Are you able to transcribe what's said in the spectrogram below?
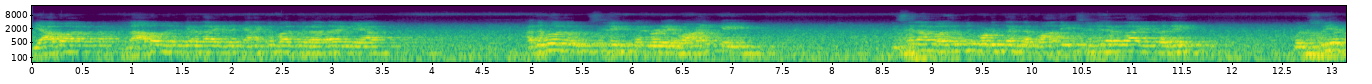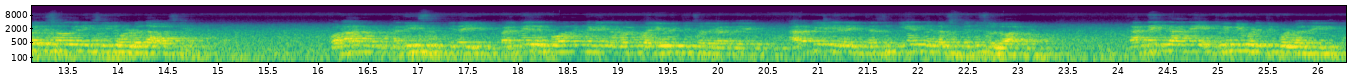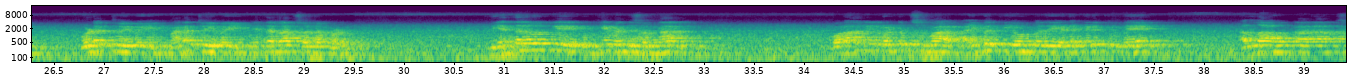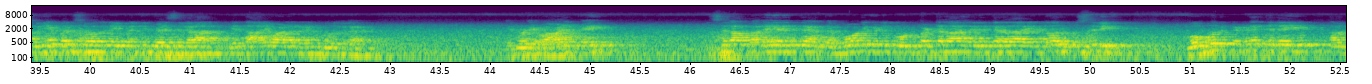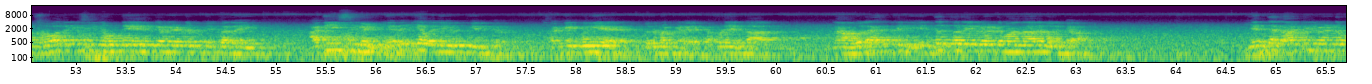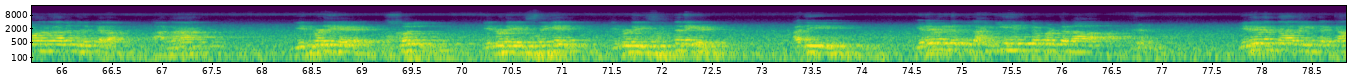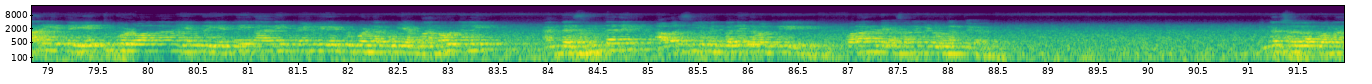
வியாபாரம் லாபம் இருக்கிறதா என்று கணக்கு பார்க்கிறாரா இல்லையா? அதுபோல் ஒரு முஸ்லிம் தன்னுடைய வாழ்க்கை இஸ்லாம் வகுத்து கொடுத்த அந்த பாதையை செல்கிறதா என்பதை ஒரு சுய பரிசோதனை செய்து கொள்வது அவசியம். குரானும் ஹதீசும் இதை பல்வேறு கோணங்களில் நமக்கு வலியுறுத்தி சொல்கிறது. அரபியில் இதை தசுக்கியத்து என்று சொல்வார்கள் தன்னைத்தானே தூய்மைப்படுத்திக் கொள்வது உடல் தூய்மை மன தூய்மை என்றெல்லாம் சொல்லப்படும். இது எந்த அளவுக்கு முக்கியம் என்று சொன்னால் குரானில் மட்டும் சுமார் ஐம்பத்தி ஒன்பது இடங்களுக்கு மேல் அல்லாஹு தாலா சுய பரிசோதனை பற்றி பேசுகிறார் என்று ஆய்வாளர்கள் கூறுகிறார் என்னுடைய வாழ்க்கை இஸ்லாம் வரையறுத்த அந்த கோடுகளுக்கு உட்பட்டதாக இருக்கிறதா என்று ஒரு முஸ்லிம் ஒவ்வொரு கட்டத்திலேயும் அவன் சோதனை செய்து கொண்டே இருக்க வேண்டும் என்பதை அதீசுகள் நிறைய வலியுறுத்தி இருக்கிறது சங்கைக்குரிய பெருமக்களே அப்படி என்றால் நாம் உலகத்தில் எந்த துறையில் வேண்டுமானாலும் இருக்கலாம். எந்த நாட்டில் வேண்டுமானாலும் இருக்கலாம். ஆனால் என்னுடைய சொல் என்னுடைய செயல் என்னுடைய சிந்தனைகள் அது இறைவனிடத்தில் அங்கீகரிக்கப்பட்டதா? இறைவன் நாளை இந்த காரியத்தை ஏற்றுக்கொள்வானா என்று என்னை நானே கேள்வி கேட்டுக்கொள்ளக்கூடிய மனோநிலை அந்த சிந்தனை அவசியம் என்பதை நமக்கு குரானுடைய வசனங்கள் உணர்த்துகிறது. என்ன சொல்ல போனா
